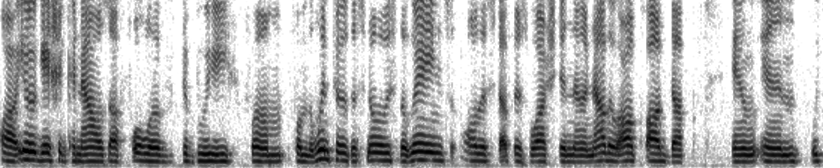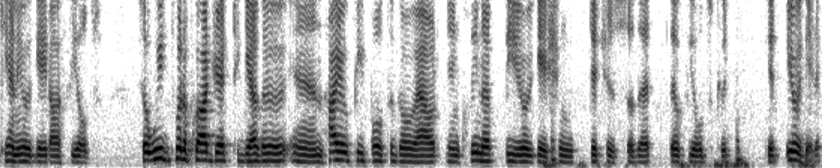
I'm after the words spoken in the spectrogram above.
our irrigation canals are full of debris from from the winter, the snows, the rains, all this stuff is washed in there. And now they're all clogged up, and and we can't irrigate our fields. So we'd put a project together and hire people to go out and clean up the irrigation ditches so that their fields could get irrigated.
